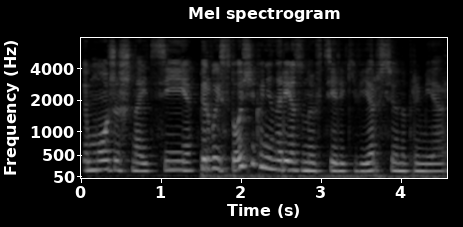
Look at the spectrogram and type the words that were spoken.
ты можешь найти первоисточник, а не нарезанную в телеке версию, например.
